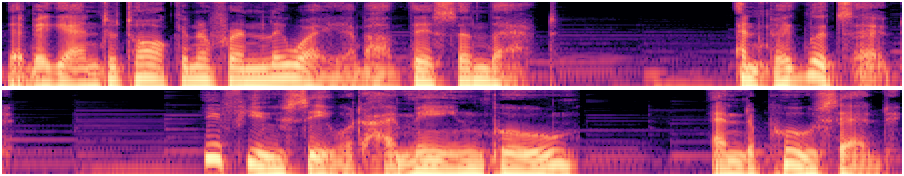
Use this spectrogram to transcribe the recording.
they began to talk in a friendly way about this and that. And Piglet said, If you see what I mean, Pooh. And Pooh said,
